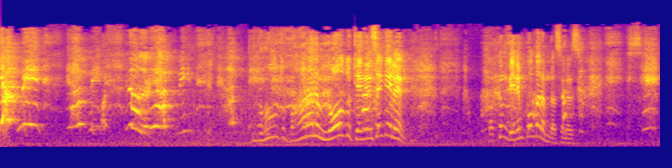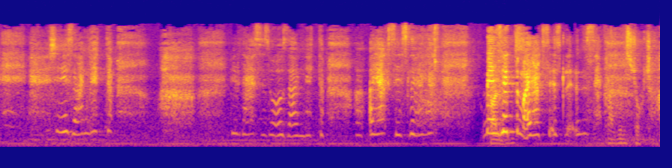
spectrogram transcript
Yapmayın. Yapmayın. Ne olur yapmayın. Ne oldu Bahar Hanım ne oldu kendinize gelin. Bakın benim kollarımdasınız. Şey, şey zannettim. Birden sizi o zannettim. Ayak sesleriniz. Benzettim ayak seslerinizi. Kalbiniz çok çarptı.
